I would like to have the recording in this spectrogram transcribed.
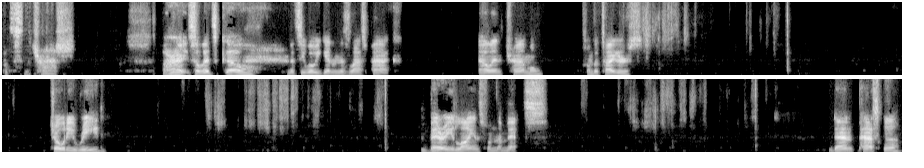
Put this in the trash. All right, so let's go. Let's see what we get in this last pack. Alan Trammell from the Tigers. Jody Reed. Barry Lyons from the Mets. Dan Pasqua.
